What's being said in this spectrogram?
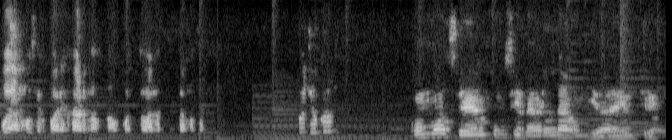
podamos emparejarnos ¿no? con todas las que estamos aquí. Pues yo creo que cómo hacer funcionar la unidad entre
